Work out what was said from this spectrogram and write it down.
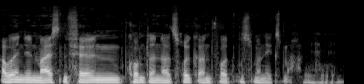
Aber in den meisten Fällen kommt dann als Rückantwort, muss man nichts machen. Mhm.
